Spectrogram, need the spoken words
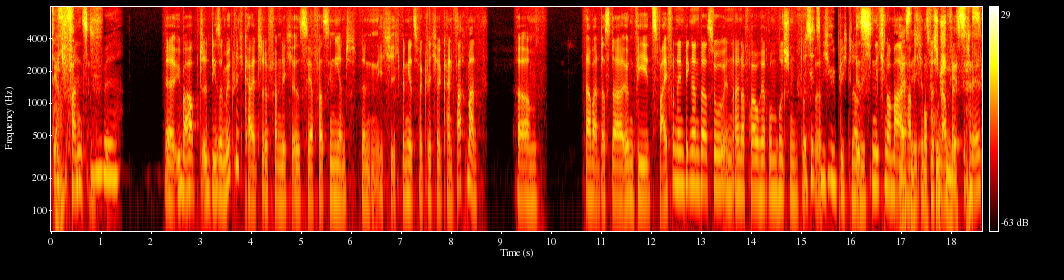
Das ja. Ich fand's übel. Äh, überhaupt diese Möglichkeit äh, fand ich äh, sehr faszinierend, denn ich, ich bin jetzt wirklich äh, kein Fachmann. Ähm, aber dass da irgendwie zwei von den Dingern da so in einer Frau herumhuschen, das ist jetzt äh, nicht üblich, glaube ich. Ist nicht normal, habe ich inzwischen auch festgestellt.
